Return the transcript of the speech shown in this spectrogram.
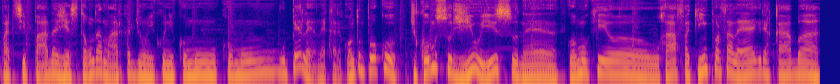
participar da gestão da marca de um ícone como, como o Pelé, né, cara? Conta um pouco de como surgiu isso, né? Como que o, o Rafa Rafa aqui em Porto Alegre acaba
